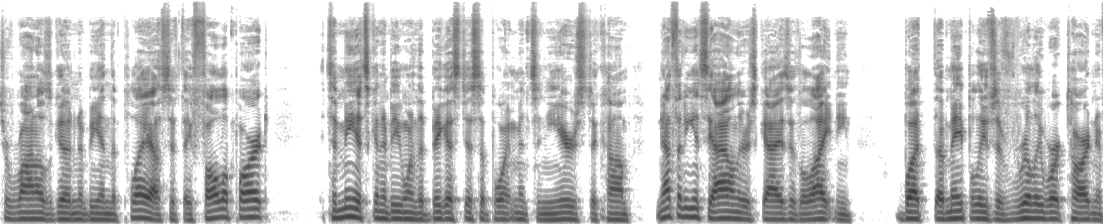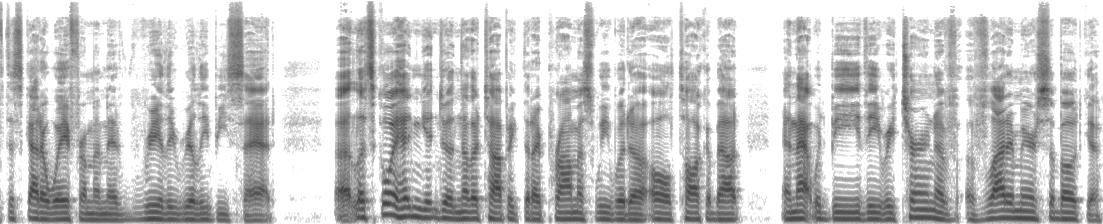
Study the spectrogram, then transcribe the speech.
Toronto's going to be in the playoffs. If they fall apart, to me, it's going to be one of the biggest disappointments in years to come. Nothing against the Islanders guys or the Lightning, but the Maple Leafs have really worked hard. And if this got away from them, it'd really, really be sad. Uh, let's go ahead and get into another topic that I promised we would uh, all talk about, and that would be the return of, of Vladimir Sobotka.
